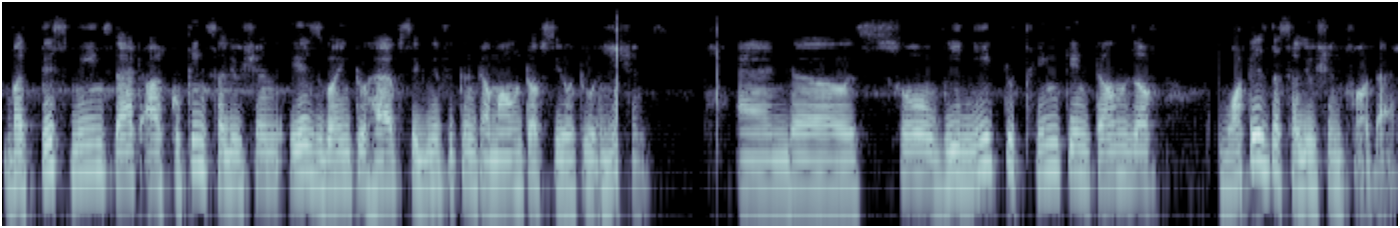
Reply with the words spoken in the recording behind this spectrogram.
But this means that our cooking solution is going to have significant amount of CO2 emissions. And uh, so we need to think in terms of what is the solution for that?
